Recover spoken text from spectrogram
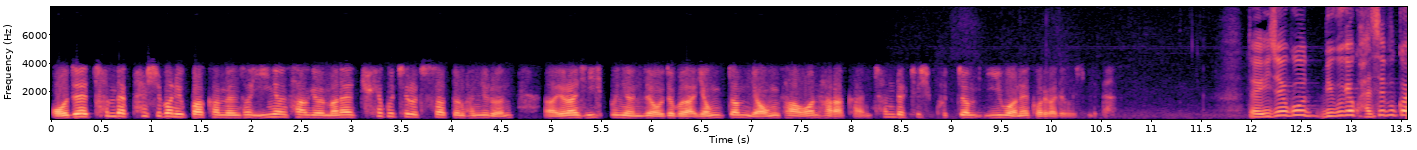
어제 1180원 육박하면서 2년 4개월 만에 최고치로 치솟았던 환율은 11시 어, 20분 현재 어제보다 0.04원 하락한 1179.2원에 거래가 되고 있습니다. 네, 이제 곧 미국의 관세 부과,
